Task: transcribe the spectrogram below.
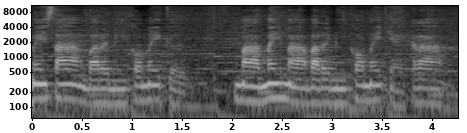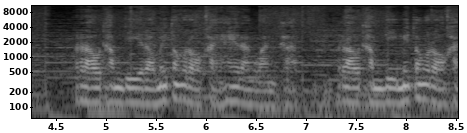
ไม่สร้างบารมีก็ไม่เกิด มาไม่มาบารมีก็ไม่แก่กล้า เราทำดีเราไม่ต้องรอใครให้รางวัลครับ เราทำดีไม่ต้องรอใคร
